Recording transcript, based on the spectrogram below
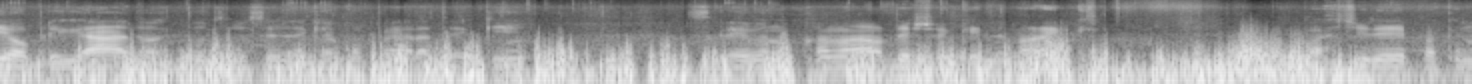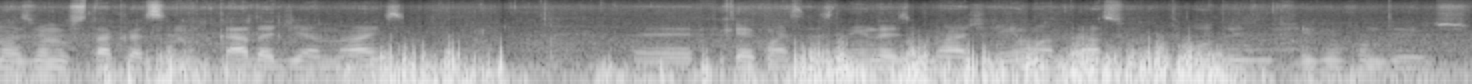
dia, obrigado a todos vocês que acompanharam até aqui. Se inscreva no canal, deixa aquele like, compartilhe para que nós vamos estar crescendo cada dia mais. É, fiquei com essas lindas imagens. Um abraço a todos e fiquem com Deus.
